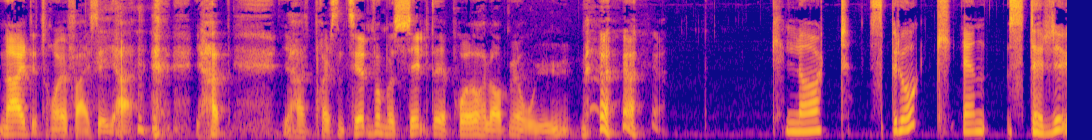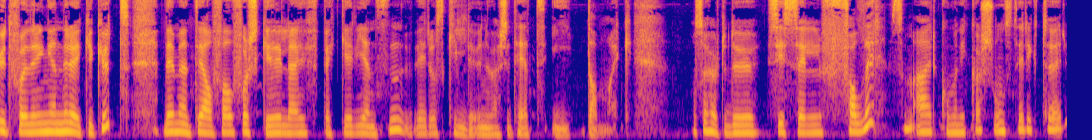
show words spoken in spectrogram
Nei, det tror jeg faktisk ikke. Jeg har, jeg har, jeg har presentert den for meg selv da jeg prøvde å holde opp med å ryke. Klart språk en større utfordring enn røykekutt. Det mente iallfall forsker Leif Becker Jensen ved Roskilde universitet i Danmark. Og så hørte du Sissel Faller, som er kommunikasjonsdirektør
